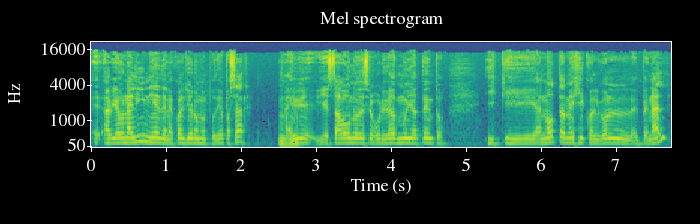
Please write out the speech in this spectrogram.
Eh, había una línea de la cual yo no me podía pasar. Ujú. Ahí, y estaba uno de seguridad muy atento. Y, y anota México el gol, el penal,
